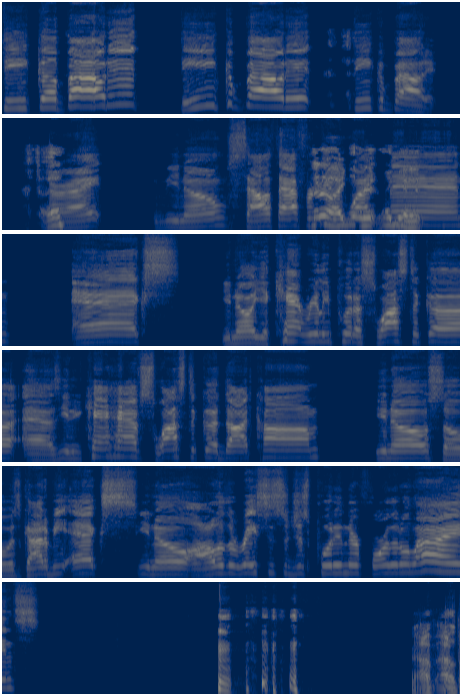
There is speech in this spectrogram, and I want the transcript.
think about it. Think about it. Think about it. All right. You know, South African I get white it, I get it. man, X. You know, you can't really put a swastika as you know, you can't have swastika.com, you know, so it's got to be X. You know, all of the racists will just put in their four little lines. I, I thought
